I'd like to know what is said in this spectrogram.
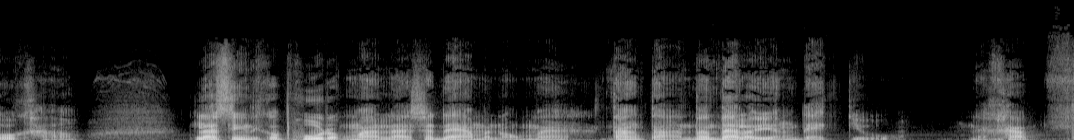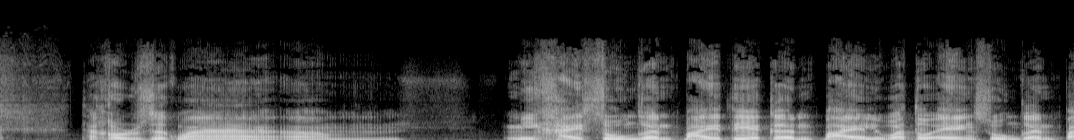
พวกเขา และสิ่งที่เขาพูดออกมาและแสดงมันออกมาต่างๆ ตั้งแต่เรายังเด็กอยู่นะครับ ถ้าเขารู้สึกว่ามีใครสูงเกินไปเตี้ยเกินไป หรือว่าตัวเองสูงเกินไป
